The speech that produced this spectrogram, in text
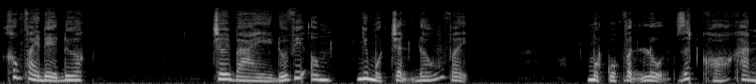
không phải để được. Chơi bài đối với ông như một trận đấu vậy. Một cuộc vận lộn rất khó khăn.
